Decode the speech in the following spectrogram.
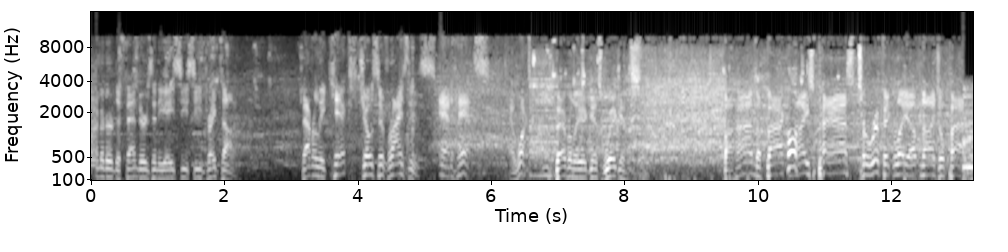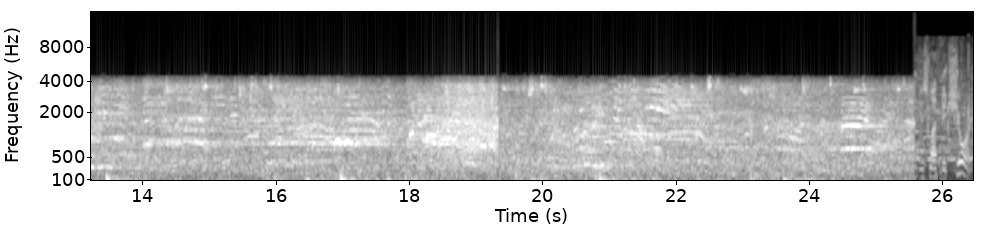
Perimeter defenders in the ACC. Drake Thomas. Beverly kicks. Joseph rises and hits. And what? Beverly against Wiggins. Behind the back. Oh. Nice pass. Terrific layup. Nigel Pack. Just left it short.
